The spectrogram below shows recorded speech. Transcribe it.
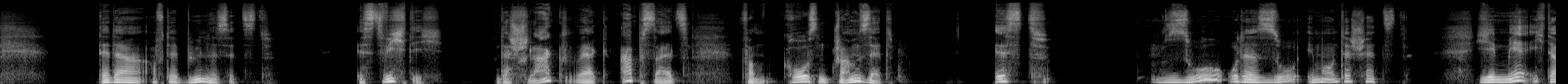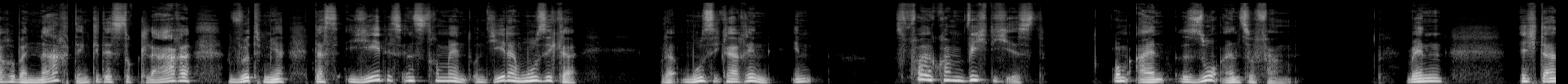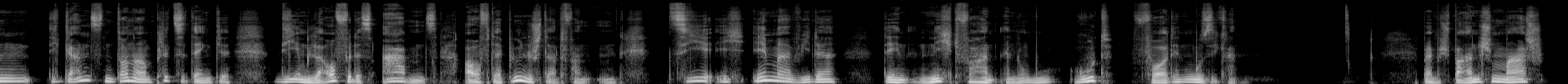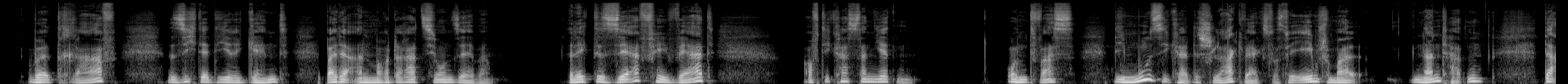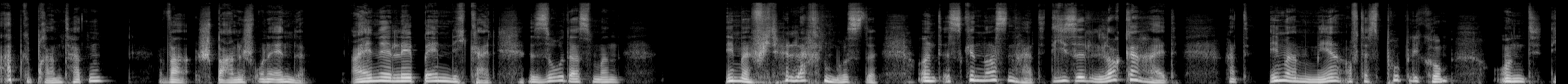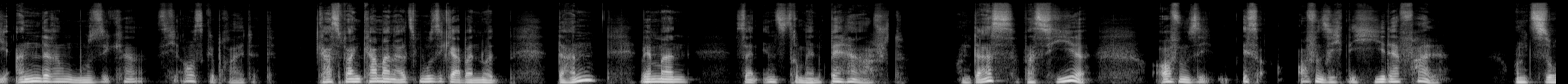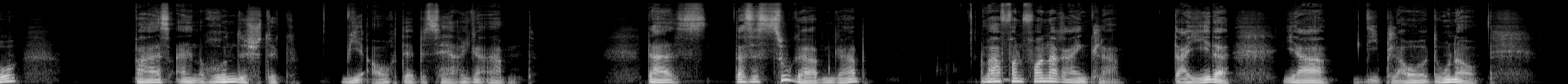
der da auf der Bühne sitzt, ist wichtig. Und das Schlagwerk abseits vom großen Drumset ist so oder so immer unterschätzt. Je mehr ich darüber nachdenke, desto klarer wird mir, dass jedes Instrument und jeder Musiker oder Musikerin in vollkommen wichtig ist, um ein so einzufangen. Wenn ich dann die ganzen Donner und Blitze denke, die im Laufe des Abends auf der Bühne stattfanden, ziehe ich immer wieder den nicht vorhandenen Hut vor den Musikern. Beim spanischen Marsch übertraf sich der Dirigent bei der Anmoderation selber. Er legte sehr viel Wert auf die Kastagnetten. Und was die Musiker des Schlagwerks, was wir eben schon mal genannt hatten, da abgebrannt hatten, war Spanisch ohne Ende. Eine Lebendigkeit, so dass man immer wieder lachen musste und es genossen hat. Diese Lockerheit hat immer mehr auf das Publikum und die anderen Musiker sich ausgebreitet. Kaspern kann man als Musiker aber nur dann, wenn man sein Instrument beherrscht. Und das, was hier offensichtlich ist offensichtlich hier der Fall. Und so war es ein rundes Stück, wie auch der bisherige Abend. Dass, dass es Zugaben gab, war von vornherein klar, da jeder, ja, die blaue Donau,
